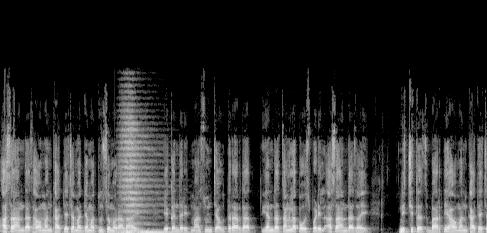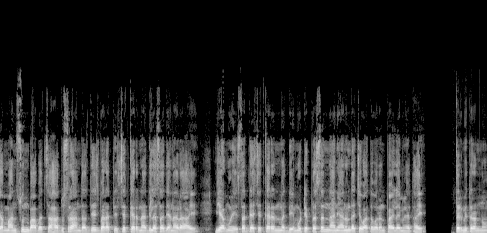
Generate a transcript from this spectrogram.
असा अंदाज हवामान खात्याच्या माध्यमातून समोर आला आहे. एकंदरीत मान्सूनच्या उत्तरार्धात यंदा चांगला पाऊस पडेल असा अंदाज आहे. निश्चितच भारतीय हवामान खात्याच्या मान्सूनबाबतचा हा दुसरा अंदाज देशभरातील शेतकऱ्यांना दिलासा देणारा आहे. यामुळे सध्या शेतकऱ्यांमध्ये मोठे प्रसन्न आणि आनंदाचे वातावरण पाहायला मिळत आहे. तर मित्रांनो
